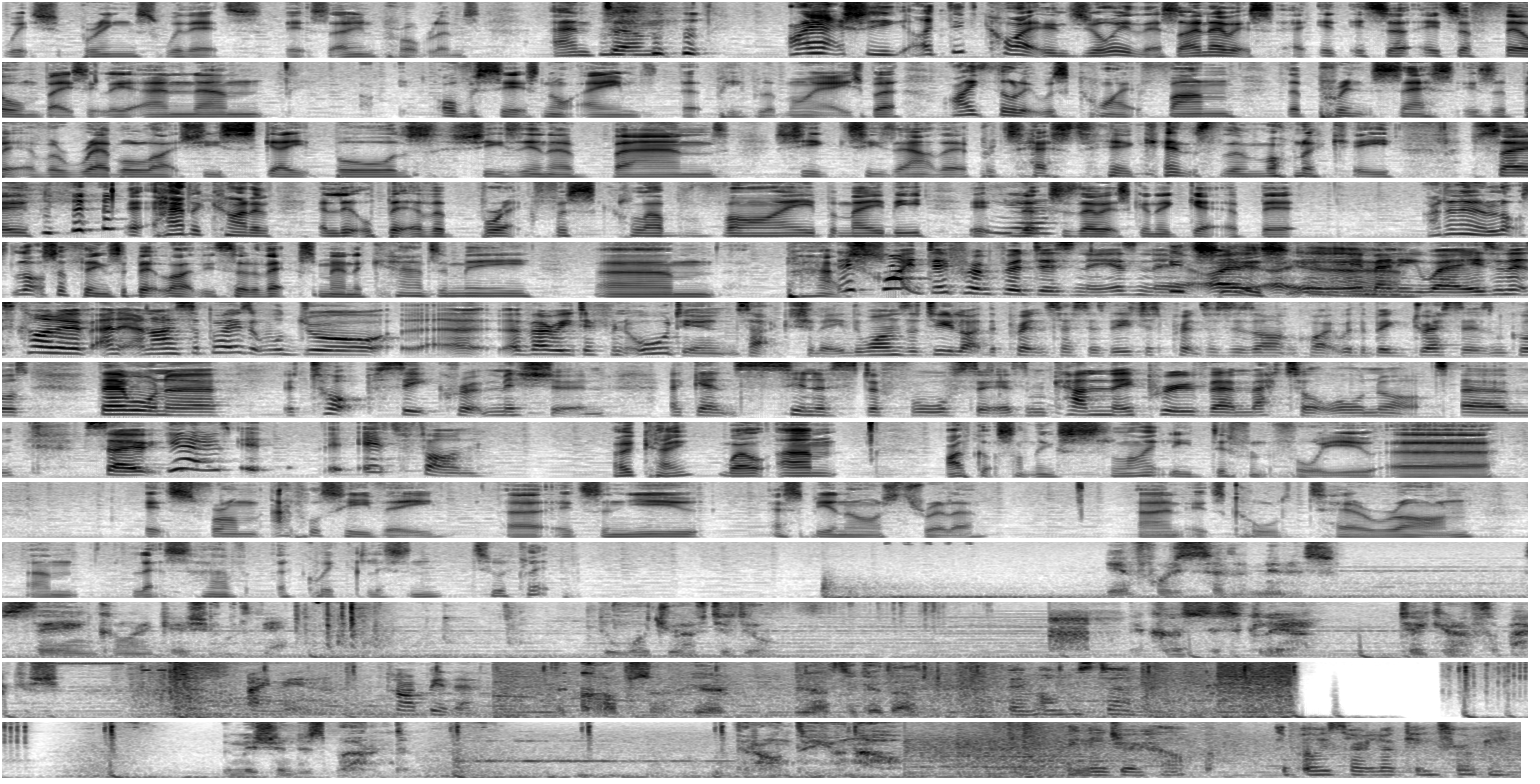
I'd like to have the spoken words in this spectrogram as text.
which brings with it its own problems. And um, I actually I did quite enjoy this. I know it's it, it's a it's a film basically, and um, obviously it's not aimed at people of my age, but I thought it was quite fun. The princess is a bit of a rebel, like she skateboards, she's in a band, she she's out there protesting against the monarchy. So it had a kind of a little bit of a Breakfast Club vibe. Maybe it Yeah. looks as though it's going to get a bit. I don't know, lots lots of things, a bit like the sort of X Men Academy. Um, perhaps It's quite different for Disney, isn't it? It is, I- I- yeah. in many ways, and it's kind of, and, and I suppose it will draw a, a very different audience. Actually, the ones that do like the princesses, these just princesses aren't quite with the big dresses, and of course they're on a, a top secret mission against sinister forces, and can they prove their mettle or not? Um, so yeah, it's, it, it, it's fun. Okay, well, um, I've got something slightly different for you. Uh, it's from Apple TV. Uh, it's a new espionage thriller, and it's called Tehran. Um, let's have a quick listen to a clip. You have 47 minutes. Stay in communication with me. Do what you have to do. The coast is clear. Take care of the package. I'm in. Copy that. The cops are here. You have to get out. I'm almost done. The mission is burned. They're on to you now. I need your help. The police are looking for me.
